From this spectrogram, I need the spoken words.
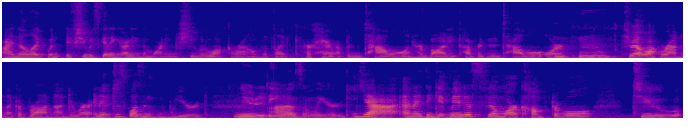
I know like when if she was getting ready in the morning, she would walk around with like her hair up in a towel and her body covered in a towel, or Mhm. she might walk around in like a bra and underwear, and it just wasn't weird. nudity Um, wasn't weird Yeah, and I think it made us feel more comfortable to,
